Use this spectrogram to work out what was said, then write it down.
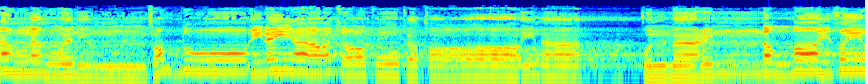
أو لهوا انفضوا إليها وتركوك قائما. قل ما عند الله خير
